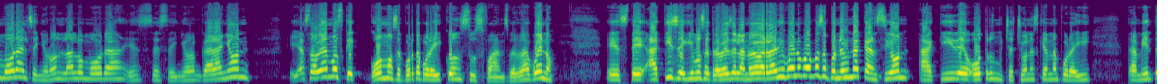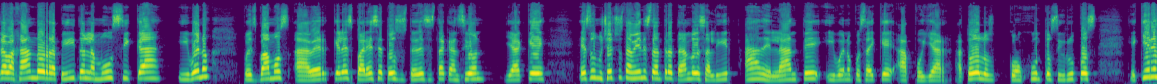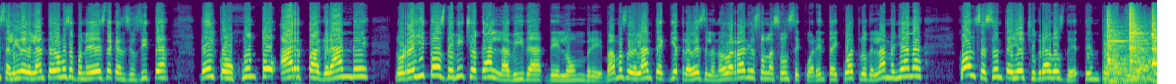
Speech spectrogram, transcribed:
Mora, el señorón Lalo Mora, ese señor garañón, que ya sabemos que cómo se porta por ahí con sus fans, ¿verdad? Bueno, este, aquí seguimos a través de la nueva radio. Bueno, vamos a poner una canción aquí de otros muchachones que andan por ahí también trabajando rapidito en la música. Y bueno, pues vamos a ver qué les parece a todos ustedes esta canción, ya que estos muchachos también están tratando de salir adelante y bueno, pues hay que apoyar a todos los conjuntos y grupos que quieren salir adelante. Vamos a poner esta cancioncita del conjunto Arpa Grande, Los Rayitos de Michoacán, La Vida del Hombre. Vamos adelante aquí a través de la nueva radio, son las 11.44 de la mañana con 68 grados de temperatura.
